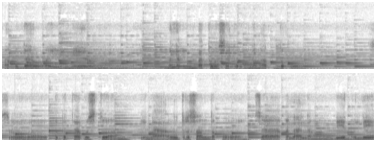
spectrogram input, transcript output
ako daw ay mayroong ah, malaking bato sa loob ng abdo ko. So, pagkatapos doon, pina-ultrasound ako sa kalalang din uli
